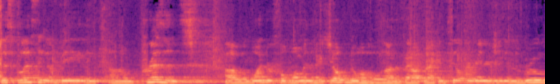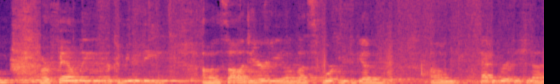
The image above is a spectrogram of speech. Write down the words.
this blessing of being in the um, presence of a wonderful woman that I don't know a whole lot about, but I can feel her energy in the room, her family, her community, uh, the solidarity of us working together. Um, happy birthday, Shadai.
